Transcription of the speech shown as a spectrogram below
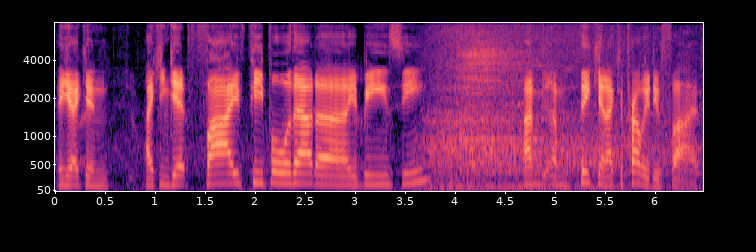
Think I can? I can get five people without uh being seen. I'm I'm thinking I could probably do five.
